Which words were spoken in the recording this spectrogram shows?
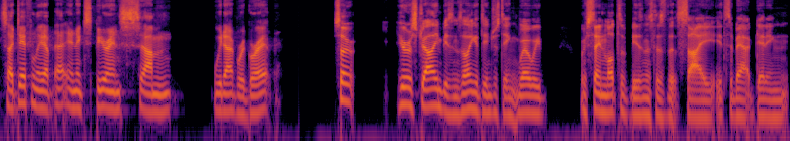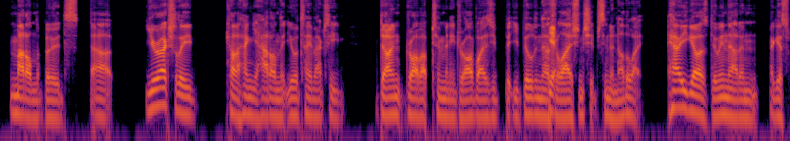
so definitely an experience um, we don't regret. So your Australian business, I think it's interesting where we we've seen lots of businesses that say it's about getting mud on the boots. Uh, you're actually kind of hang your hat on that your team actually don't drive up too many driveways, but you're building those relationships in another way. How are you guys doing that? And I guess,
